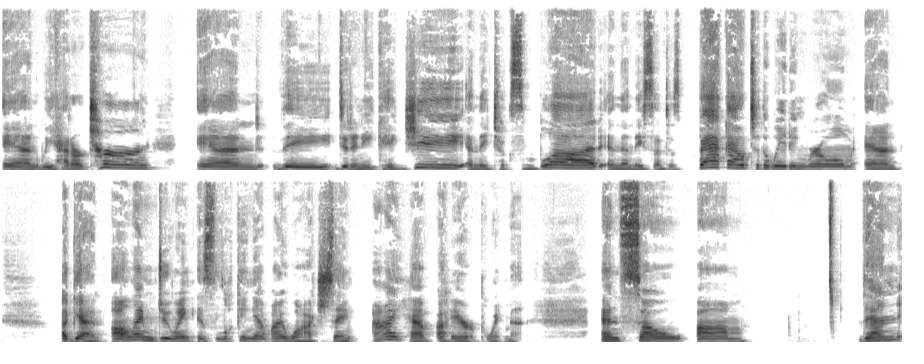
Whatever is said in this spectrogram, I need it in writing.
and we had our turn and they did an EKG and they took some blood and then they sent us back out to the waiting room and again all I'm doing is looking at my watch saying I have a hair appointment. And so um then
